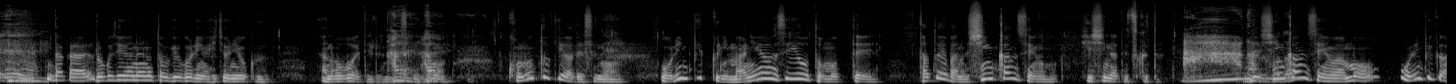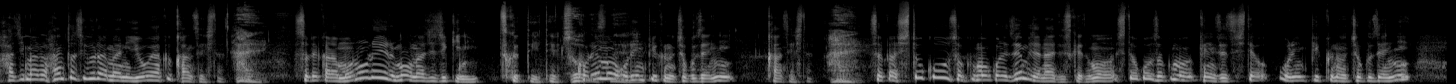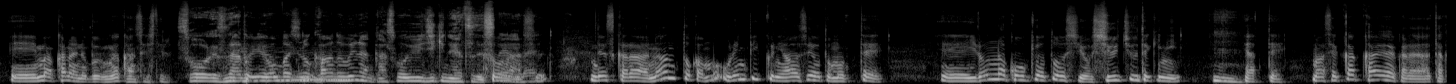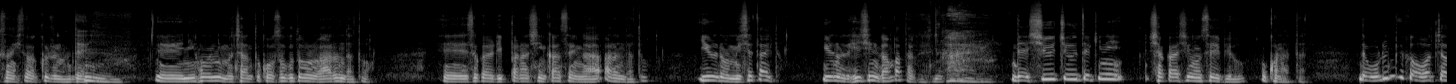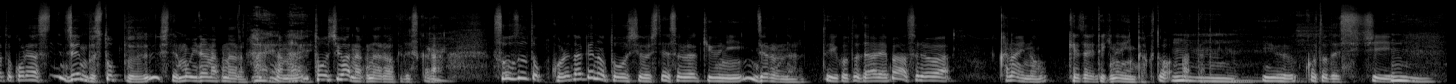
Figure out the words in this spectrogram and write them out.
い、だから64年の東京五輪は非常によくあの覚えてるんですけども、はいはい、この時はですねオリンピックに間に合わせようと思って例えばの新幹線を必死になって作った。で新幹線はもうオリンピックが始まる半年ぐらい前にようやく完成した、はい、それからモノレールも同じ時期に作っていて、ね、これもオリンピックの直前に完成した、はい、それから首都高速もこれ全部じゃないですけども首都高速も建設してオリンピックの直前にえー、まあかなりの部分が完成している。そうですね。あの日本橋の川の上なんかそういう時期のやつですねそうです。ですからなんとかオリンピックに合わせようと思ってえー、いろんな公共投資を集中的にやって、うん、まあ、せっかく海外からたくさん人が来るので、うん、えー、日本にもちゃんと高速道路があるんだと、えー、それから立派な新幹線があるんだと。いうのを見せたいと。いうので必死に頑張ったわけですね。はい、で集中的に社会資本整備を行った。でオリンピックが終わっちゃうとこれは全部ストップしてもういらなくなる、はい、あの投資はなくなるわけですから、はい、そうするとこれだけの投資をしてそれが急にゼロになる。ということであればそれはかなりの経済的なインパクトはあったということですし、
